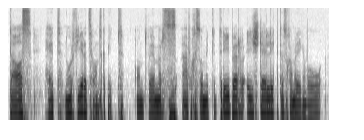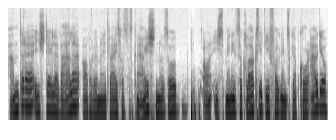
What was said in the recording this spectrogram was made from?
das hat nur 24-Bit. Und wenn man es einfach so mit der Treiber-Einstellung, das kann man irgendwo ändern, einstellen, wählen, aber wenn man nicht weiß, was das genau ist, so, ist es mir nicht so klar gewesen. Default nimmt es, glaube Core Audio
